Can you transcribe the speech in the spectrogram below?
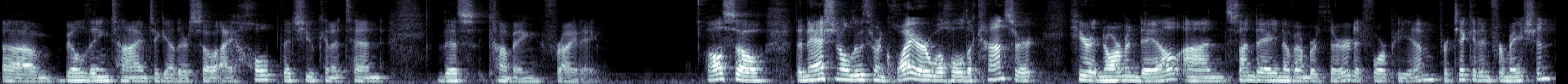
um, building time together. So I hope that you can attend this coming Friday. Also, the National Lutheran Choir will hold a concert here at Normandale on Sunday, November 3rd at 4 p.m. For ticket information,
